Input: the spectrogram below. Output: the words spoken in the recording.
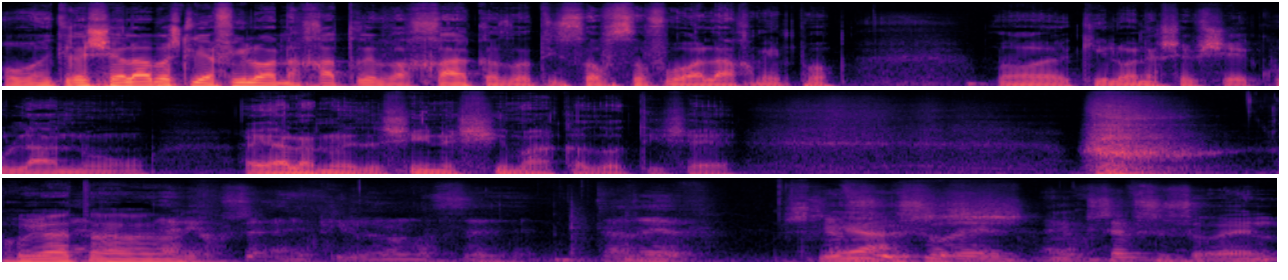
או במקרה של אבא שלי אפילו הנחת רווחה כזאת, סוף סוף הוא הלך מפה. כאילו, אני חושב שכולנו, היה לנו איזושהי נשימה כזאת ש... אוריה, אתה... אני חושב, כאילו, לא ננסה, תערב. שנייה. אני חושב שהוא שואל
